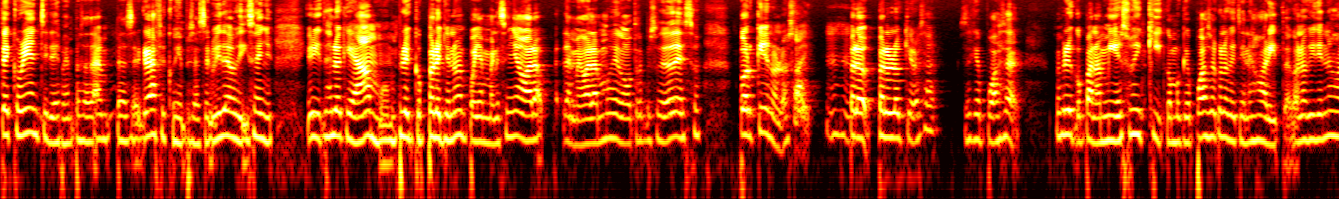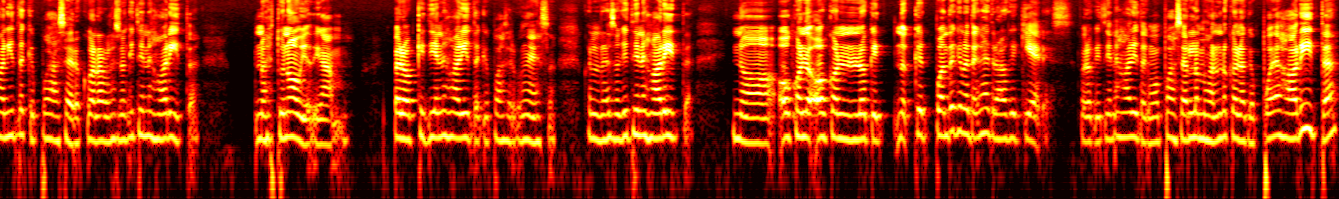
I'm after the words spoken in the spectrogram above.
tech oriented y después empecé a, empecé a hacer gráficos y empecé a hacer videos y diseño y ahorita es lo que amo, me explico, pero yo no me puedo llamar diseñadora, también hablamos en otro episodio de eso, porque yo no lo soy, pero, pero lo quiero hacer, sé que puedo hacer. Me explico, para mí eso es key, como que puedo hacer con lo que tienes ahorita, con lo que tienes ahorita, ¿qué puedes hacer? Con la relación que tienes ahorita, no es tu novio, digamos pero ¿qué tienes ahorita? ¿Qué puedo hacer con eso? Con la relación que tienes ahorita. No, o con lo, o con lo que, que, ponte que no tengas el trabajo que quieres, pero que tienes ahorita, ¿cómo puedes hacerlo mejor con lo que puedes ahorita?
